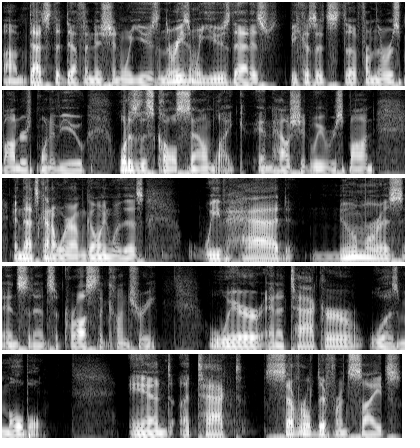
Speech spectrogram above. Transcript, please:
Um, that's the definition we use, and the reason we use that is because it's the, from the responder's point of view. What does this call sound like, and how should we respond? And that's kind of where I'm going with this. We've had numerous incidents across the country where an attacker was mobile and attacked several different sites,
